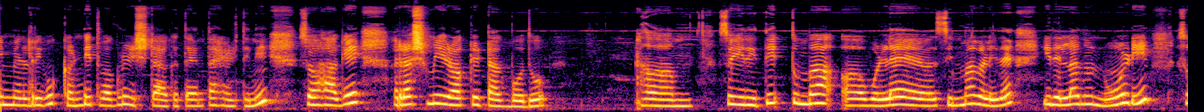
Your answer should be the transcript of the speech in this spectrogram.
ನಿಮ್ಮೆಲ್ರಿಗೂ ಖಂಡಿತವಾಗ್ಲೂ ಇಷ್ಟ ಆಗುತ್ತೆ ಅಂತ ಹೇಳ್ತೀನಿ. ಸೊ ಹಾಗೆ ರಶ್ಮಿ ರಾಕೆಟ್ ಆಗ್ಬೋದು ಸೊ ಈ ರೀತಿ ತುಂಬ ಒಳ್ಳೆಯ ಸಿನಿಮಾಗಳಿದೆ. ಇದೆಲ್ಲನೂ ನೋಡಿ, ಸೊ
